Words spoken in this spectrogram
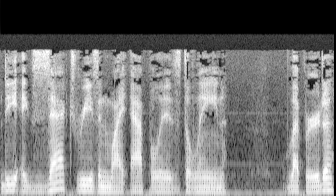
the exact reason why Apple is delaying Leopard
